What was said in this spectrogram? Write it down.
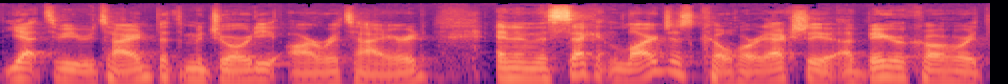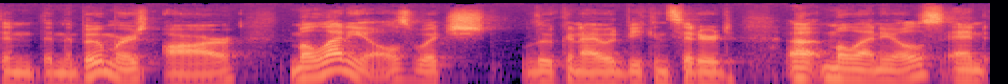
yet to be retired, but the majority are retired. And then the second largest cohort, actually a bigger cohort than, than the boomers, are millennials, which Luke and I would be considered uh, millennials. And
